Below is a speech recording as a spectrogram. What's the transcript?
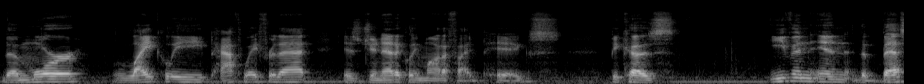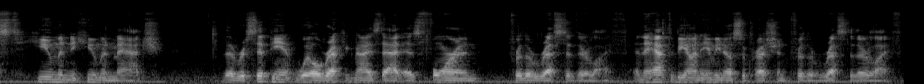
The more likely pathway for that is genetically modified pigs because even in the best human to human match, the recipient will recognize that as foreign for the rest of their life. And they have to be on immunosuppression for the rest of their life.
